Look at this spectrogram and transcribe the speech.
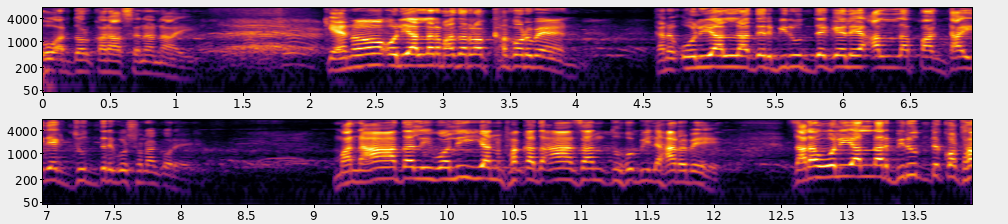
হওয়ার দরকার আছে না নাই? কেন অলি আল্লাহর মাজার রক্ষা করবেন? কারণ অলি আল্লাহদের বিরুদ্ধে গেলে আল্লাহ পাক ডাইরেক্ট যুদ্ধের ঘোষণা করে। মান আদ আলী ওয়ালিয়ান ফাকাদ আজানতুহু বিল হারবে। যারা ওলি আল্লাহর বিরুদ্ধে কথা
